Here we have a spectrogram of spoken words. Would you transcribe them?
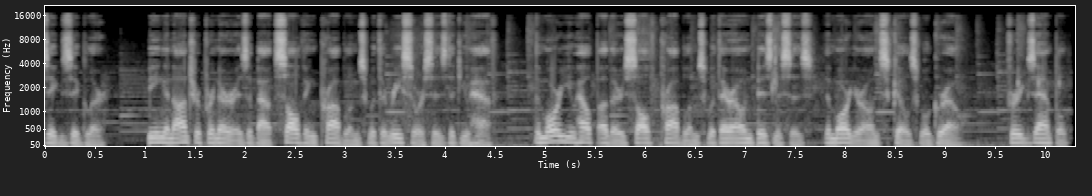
Zig Ziglar. Being an entrepreneur is about solving problems with the resources that you have. The more you help others solve problems with their own businesses, the more your own skills will grow. For example,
